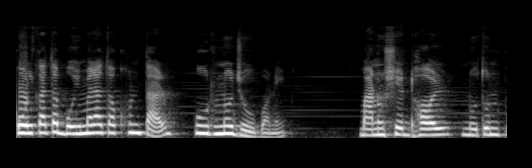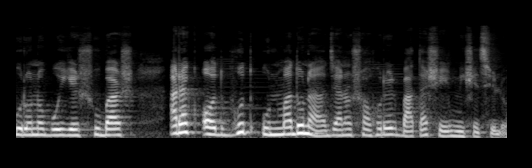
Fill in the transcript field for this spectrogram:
কলকাতা বইমেলা তখন তার পূর্ণ যৌবনে। মানুষের ঢল, নতুন পুরনো বইয়ের সুবাস আর এক অদ্ভুত উন্মাদনা যেন শহরের বাতাসে মিশেছিল।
